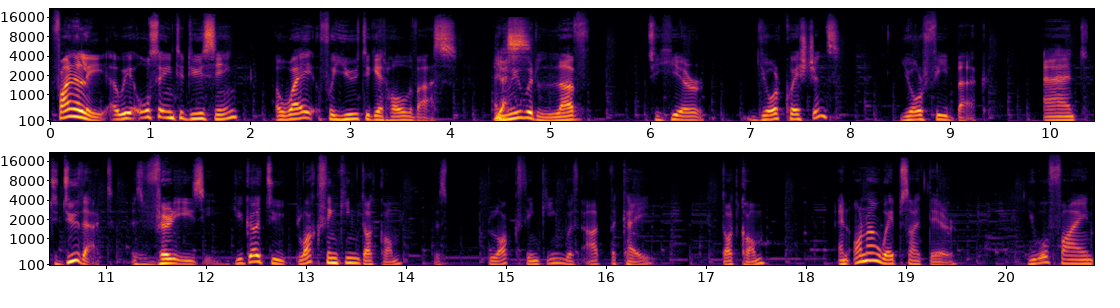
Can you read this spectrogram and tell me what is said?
Finally, uh, we're also introducing a way for you to get hold of us. And Yes. we would love to hear your questions, your feedback. And to do that is very easy. You go to blockthinking.com, this blockthinking without the K.com. And on our website there, you will find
